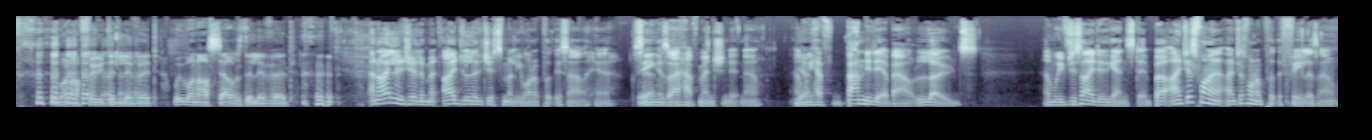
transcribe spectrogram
we want our food delivered, we want ourselves delivered. and i legitimate i legitimately want to put this out here seeing Yeah. as i have mentioned it now and Yeah. we have bandied it about loads and we've decided against it but i just want to i just want to put the feelers out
